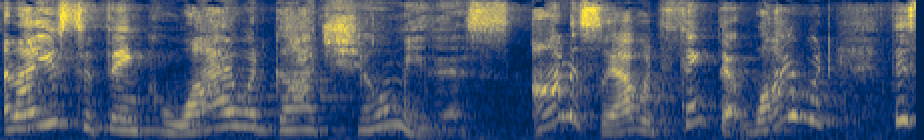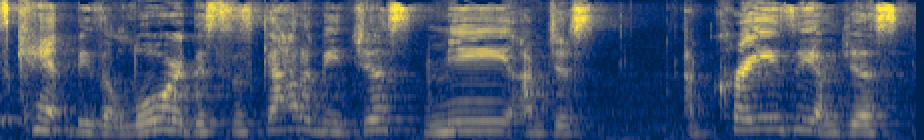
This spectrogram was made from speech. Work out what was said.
and I used to think, why would God show me this? Honestly, I would think that. Why would this can't be the Lord? This has got to be just me. I'm just, I'm crazy. I'm just,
